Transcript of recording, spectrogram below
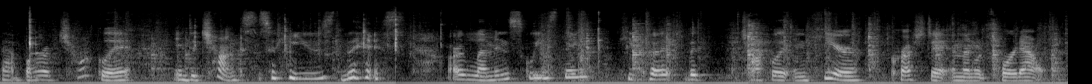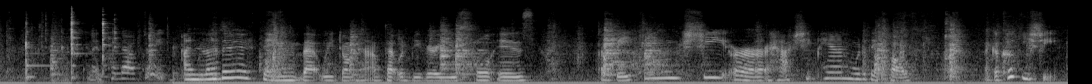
that bar of chocolate into chunks? So he used this, our lemon squeeze thing. He put the chocolate in here, crushed it, and then would pour it out and it turned out great. Another thing that we don't have that would be very useful is a baking sheet or a half sheet pan. What are they called? Like a cookie sheet.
